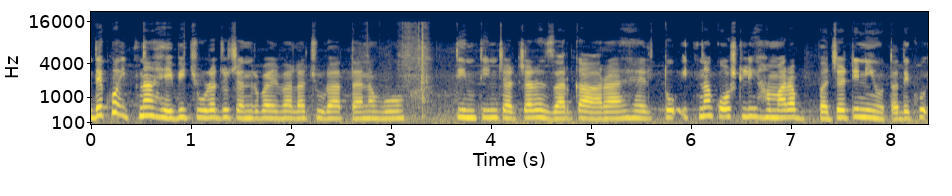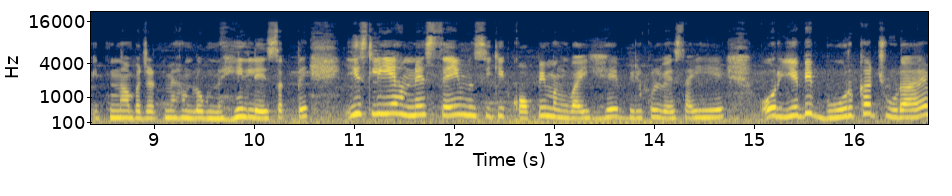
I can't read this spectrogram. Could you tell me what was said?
देखो, इतना हेवी चूड़ा जो चंद्रबाई वाला चूड़ा आता है ना, वो तीन तीन चार चार हज़ार का आ रहा है तो इतना कॉस्टली हमारा बजट ही नहीं होता। देखो, इतना बजट में हम लोग नहीं ले सकते। इसलिए हमने सेम उसी की कॉपी मंगवाई है, बिल्कुल वैसा ही है। और ये भी बूर का चूड़ा है,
